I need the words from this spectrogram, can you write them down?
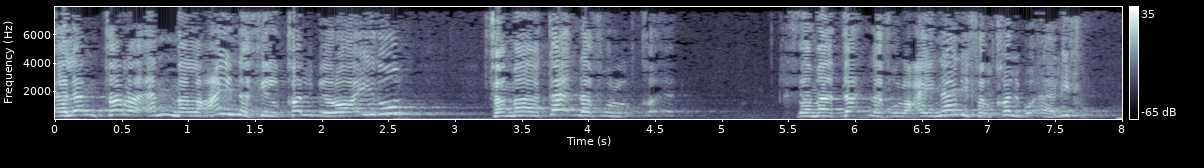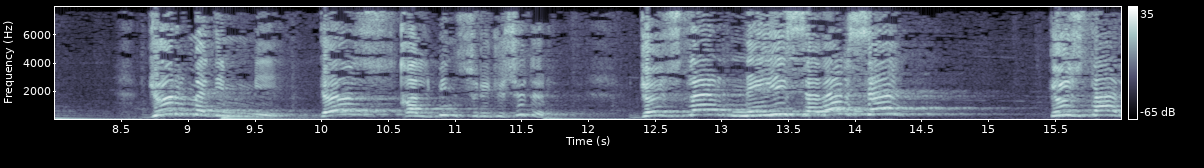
Elem tara emmel ayne fil kalbi raidun fema te'leful fema te'leful aynani fel kalbu alifu. Görmedin mi? Göz kalbin sürücüsüdür. Gözler neyi severse gözler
